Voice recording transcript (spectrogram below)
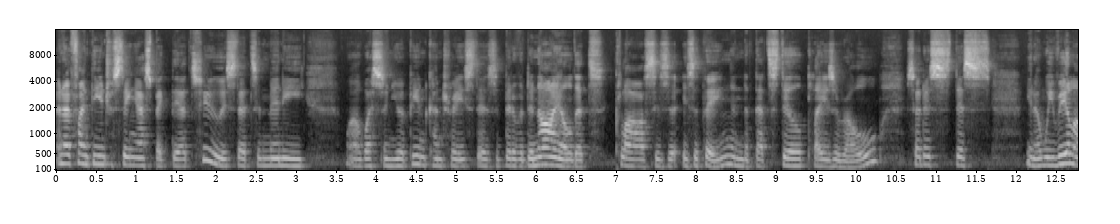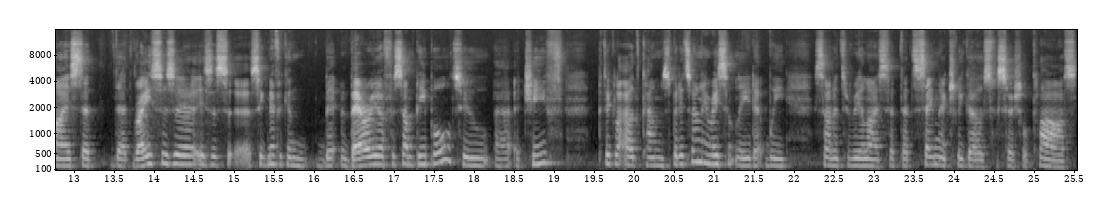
And I find the interesting aspect there too is that in many well, Western European countries, there's a bit of a denial that class is a, is a thing and that that still plays a role. So there's this, you know, we realize that, that race is a, is a, significant barrier for some people to uh, achieve particular outcomes, but it's only recently that we started to realize that that same actually goes for social class.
